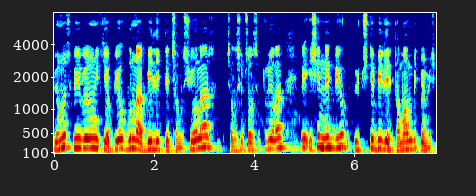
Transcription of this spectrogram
Yunus 1 bölü 12 yapıyor. Bunlar birlikte çalışıyorlar. Çalışıp çalışıp duruyorlar. Ve işin ne diyor? 3'te 1'i. Tamam bitmemiş.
